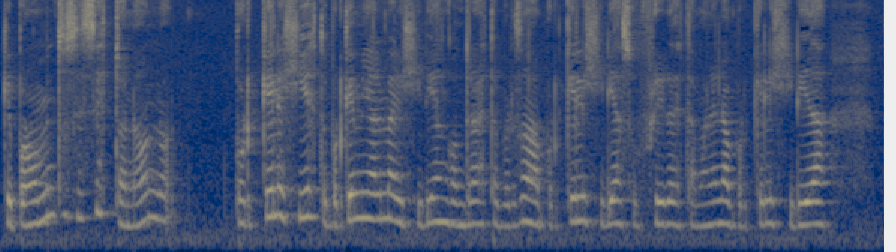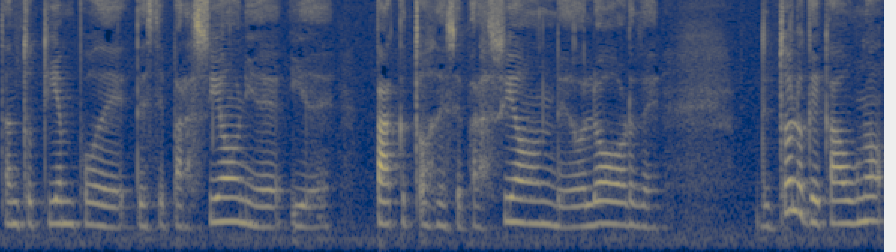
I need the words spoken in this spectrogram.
que por momentos es esto, ¿no? ¿no? ¿Por qué elegí esto? ¿Por qué mi alma elegiría encontrar a esta persona? ¿Por qué elegiría sufrir de esta manera? ¿Por qué elegiría tanto tiempo de, de separación y de, y de pactos de separación, de dolor, de, de todo lo que cada uno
